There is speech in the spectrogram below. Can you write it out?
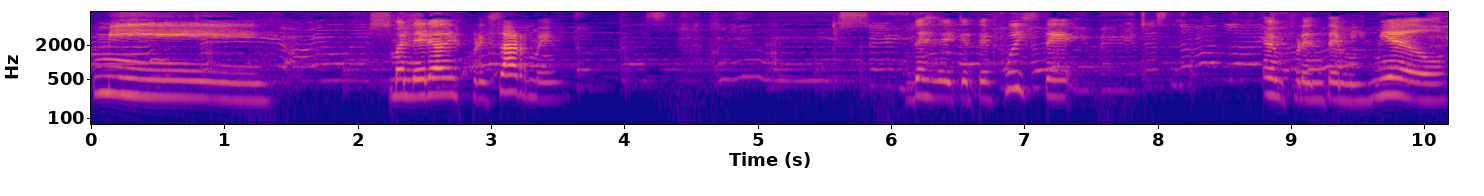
mi manera de expresarme. Desde que te fuiste, enfrenté mis miedos.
